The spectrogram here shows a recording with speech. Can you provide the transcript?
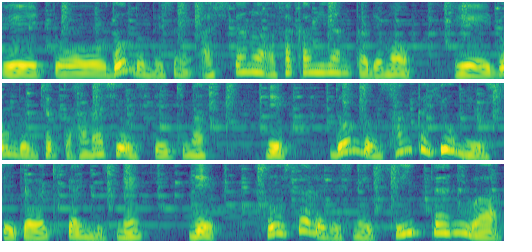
えっ、と、どんどんですね、明日の朝上なんかでも、えどんどんちょっと話をしていきます。で、どんどん参加表明をしていただきたいんですね。で、そうしたらですね、ツイッターには、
